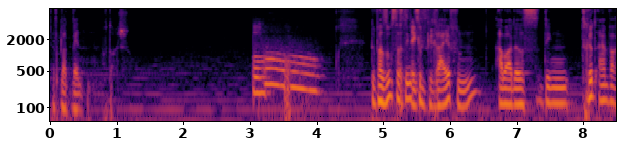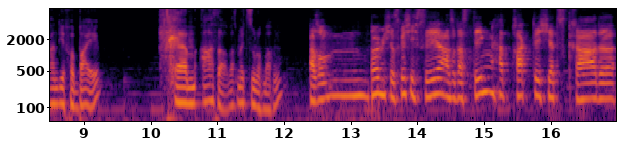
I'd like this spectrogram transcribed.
Das Blatt wenden auf Deutsch. Oh. Du versuchst das, Das Ding zu Ding- greifen, aber das Ding tritt einfach an dir vorbei. Ähm, Arthur, was möchtest du noch machen? Also, wenn ich das richtig sehe, also das Ding hat praktisch jetzt gerade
